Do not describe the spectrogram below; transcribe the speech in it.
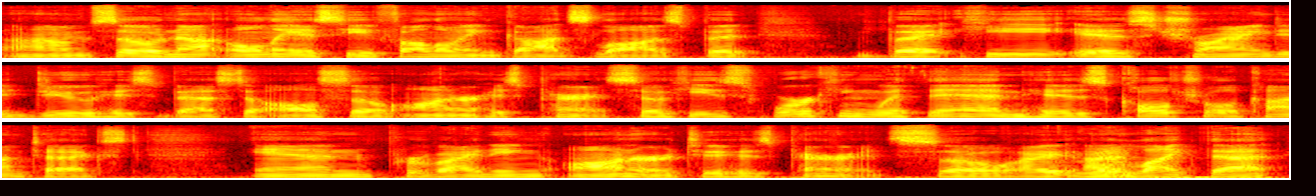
um, so not only is he following God's laws, but but he is trying to do his best to also honor his parents. So he's working within his cultural context and providing honor to his parents. So I, I like that.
